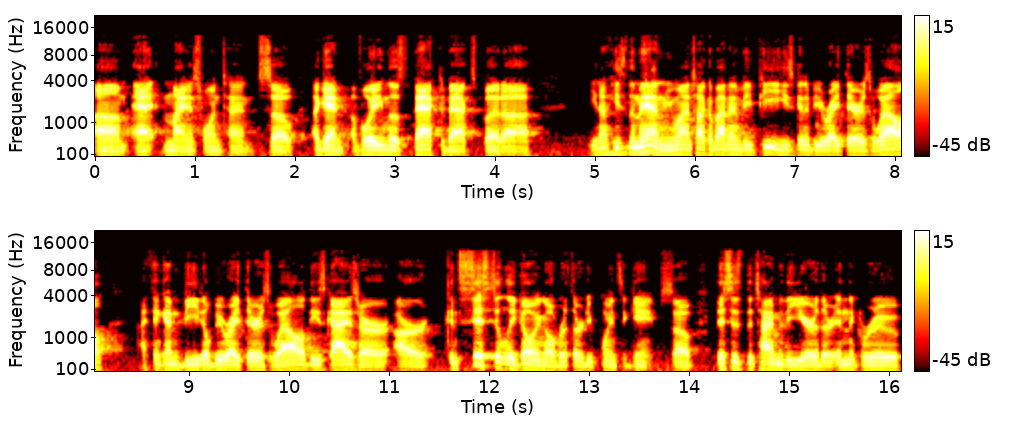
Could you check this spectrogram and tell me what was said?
um, at minus 110. So again, avoiding those back to backs, but uh, you know, he's the man. You want to talk about MVP, he's going to be right there as well. I think Embiid will be right there as well. These guys are are consistently going over 30 points a game. So this is the time of the year they're in the groove.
